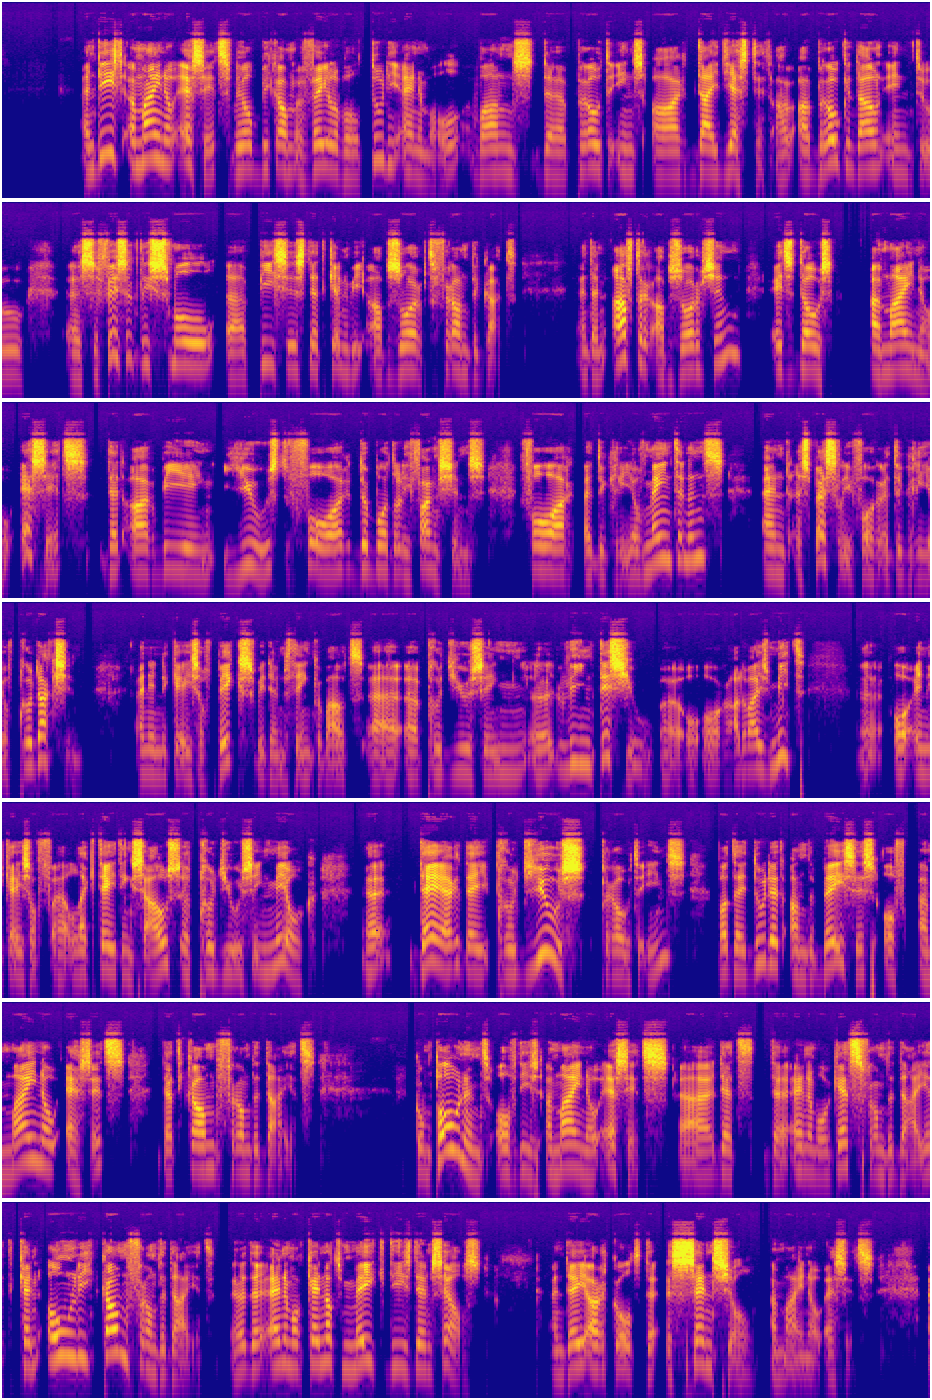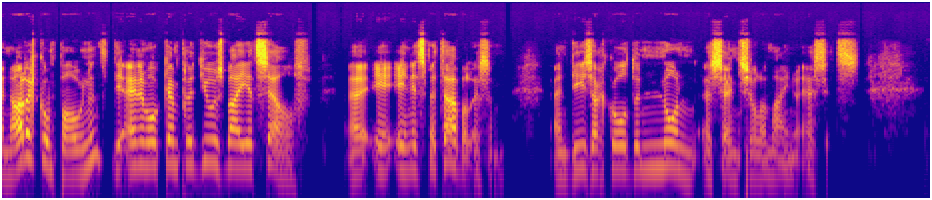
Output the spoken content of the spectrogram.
And these amino acids will become available to the animal once the proteins are digested, are, are broken down into sufficiently small uh, pieces that can be absorbed from the gut. And then after absorption, it's those amino acids that are being used for the bodily functions, for a degree of maintenance, and especially for a degree of production. And in the case of pigs, we then think about uh, uh, producing uh, lean tissue or, or, otherwise meat. Or in the case of uh, lactating sows, producing milk. there they produce proteins, but they do that on the basis of amino acids that come from the diet. Component of these amino acids uh, that the animal gets from the diet can only come from the diet. Uh, the animal cannot make these themselves. And they are called the essential amino acids. Another component the animal can produce by itself uh, in, in its metabolism. And these are called the non essential amino acids.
